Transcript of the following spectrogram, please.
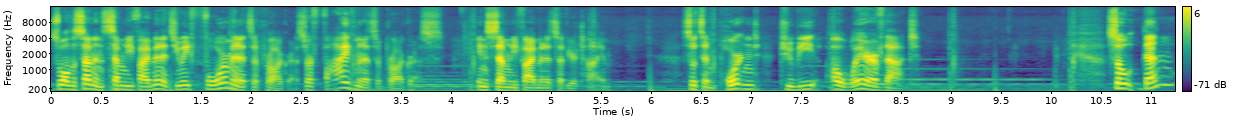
So all of a sudden, in 75 minutes, you made four minutes of progress or five minutes of progress in 75 minutes of your time. So it's important to be aware of that. So then,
